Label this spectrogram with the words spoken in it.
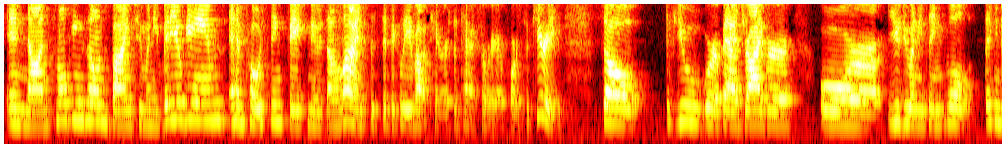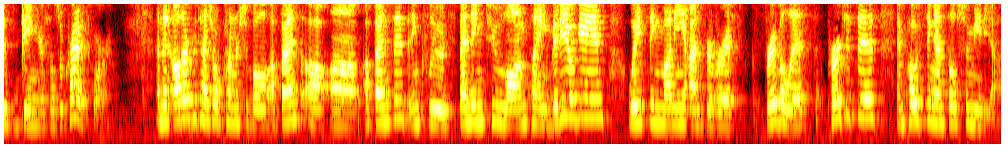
in non smoking zones, buying too many video games, and posting fake news online, specifically about terrorist attacks or airport security. So, if you were a bad driver or you do anything, well, they can just ding your social credit score. And then other potential punishable offense uh, um, offenses include spending too long playing video games, wasting money on frivolous frivolous purchases, and posting on social media.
